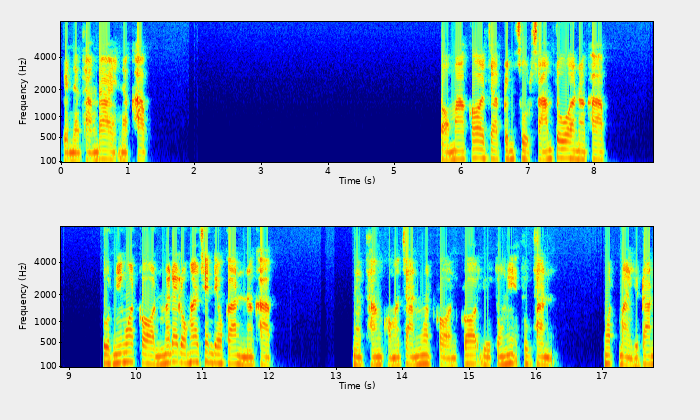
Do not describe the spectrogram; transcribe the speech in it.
เป็นแนวทางได้นะครับ ต่อมาก็จะเป็นสูตรสามตัวนะครับ สูตรนี้งวดก่อนไม่ได้ลงให้เช่นเดียวกันนะครับแนวทางของอาจารย์งวดก่อนก็อยู่ตรงนี้ทุกท่านงวดใหม่อยู่ด้าน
